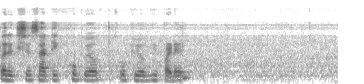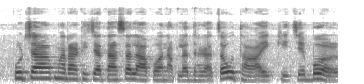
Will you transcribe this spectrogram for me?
परीक्षेसाठी खूप उपयोगी पडेल. पुढच्या मराठीच्या तासाला आपण आपला धडा चौथा ऐकीचे बळ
